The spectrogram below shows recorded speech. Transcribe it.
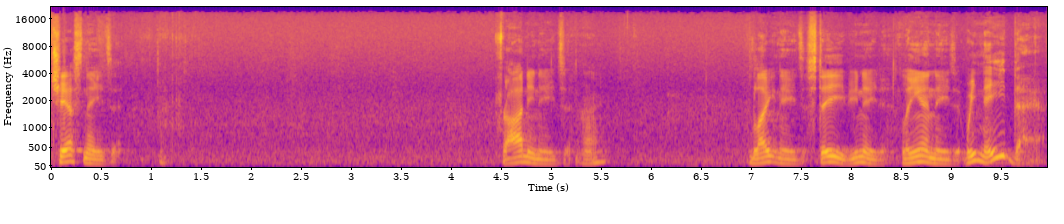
Chess needs it. Rodney needs it, right? Blake needs it. Steve, you need it. Leanne needs it. We need that.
